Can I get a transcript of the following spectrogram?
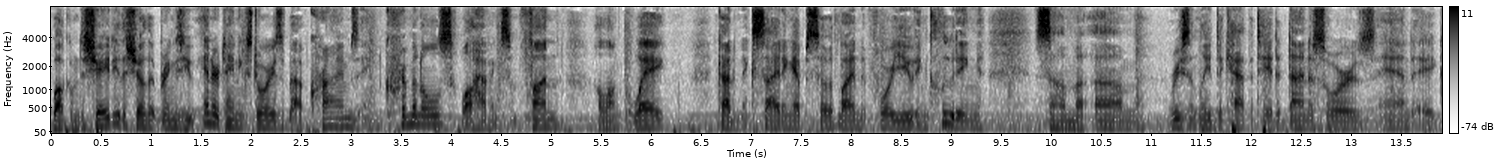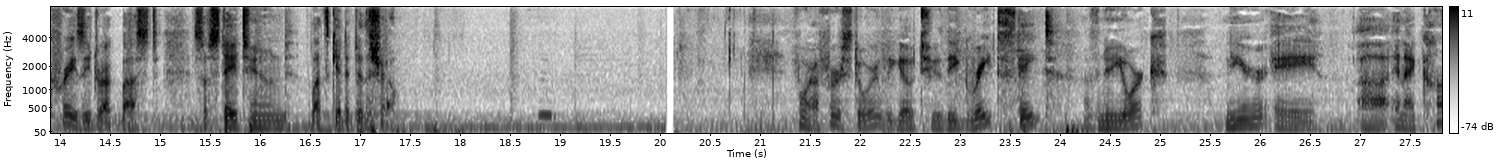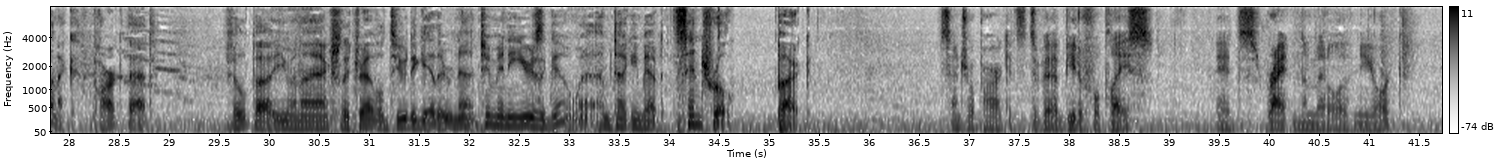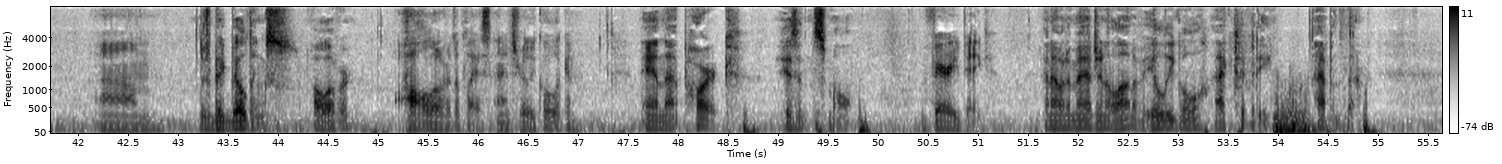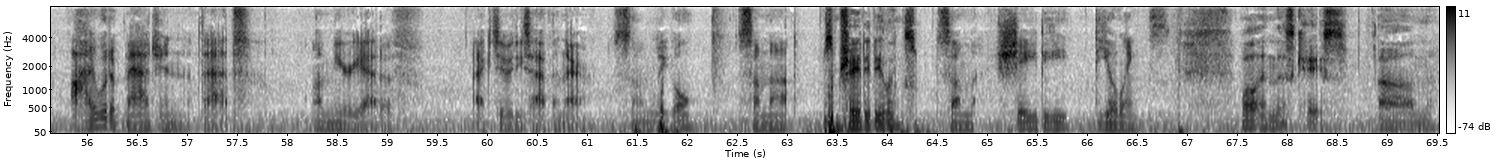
Welcome to Shady, the show that brings you entertaining stories about crimes and criminals while having some fun along the way. Got an exciting episode lined up for you, including some um, recently decapitated dinosaurs and a crazy drug bust. So stay tuned. Let's get into the show. For our first story, we go to the great state of New York, near a uh, an iconic park that Philippa, you and I actually traveled to together not too many years ago. I'm talking about Central Park. Central Park. It's a beautiful place. It's right in the middle of New York. Um, There's big buildings all over, all over the place, and it's really cool looking. and that park isn't small. Very big. And I would imagine a lot of illegal activity happens there. I would imagine that a myriad of activities happen there. Some legal, some not. Some shady dealings. Some shady dealings. Well, in this case, um,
